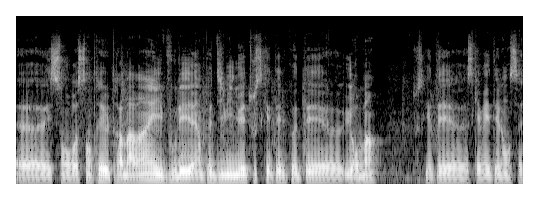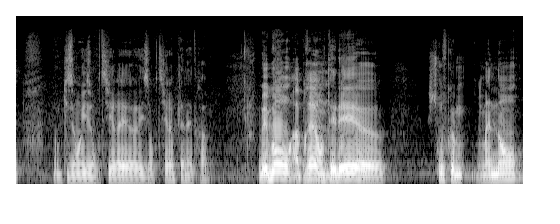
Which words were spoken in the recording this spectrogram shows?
Euh, ils sont recentrés ultramarin et ils voulaient un peu diminuer tout ce qui était le côté euh, urbain, tout ce qui était, euh, ce qui avait été lancé. Donc ils ont, ils ont retiré, euh, ils ont retiré Planète Rap. Mais bon, après en télé, je trouve que maintenant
